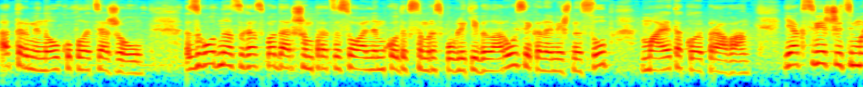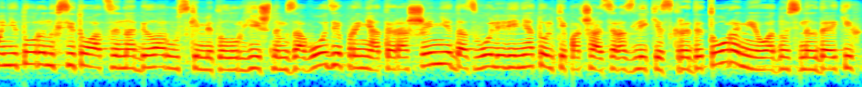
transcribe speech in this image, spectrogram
адтэрміноўку плацяжоў. Згодна з гаспадарчым працэсуальным кодэксам Рэспублікі Беларусь эканамічны суд мае такое права. Як сведчыць маніторынг сітуацыі на беларускім металургічным заводзе, прынятыя рашэнні дазволілі не толькі пачаць разлікі з крэдыторамі ў адносінах адносінах да якіх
